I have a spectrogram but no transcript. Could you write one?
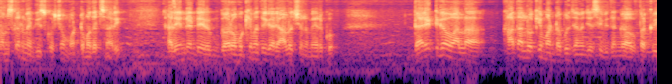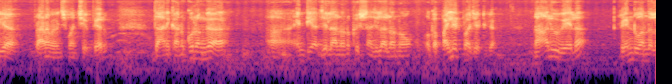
సంస్కరణ మేము తీసుకొచ్చాం మొట్టమొదటిసారి. అదేంటంటే గౌరవ ముఖ్యమంత్రి గారి ఆలోచనల మేరకు డైరెక్ట్గా వాళ్ళ ఖాతాల్లోకి మన డబ్బులు జమ చేసే విధంగా ప్రక్రియ ప్రారంభించమని చెప్పారు. దానికి అనుకూలంగా ఎన్టీఆర్ జిల్లాలోను కృష్ణా జిల్లాలోను ఒక పైలట్ ప్రాజెక్టుగా నాలుగు వేల రెండు వందల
